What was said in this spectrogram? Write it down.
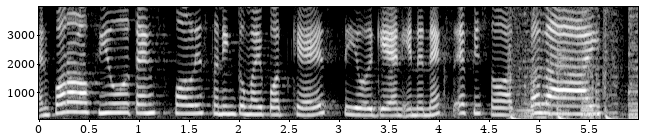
And for all of you, thanks for listening to my podcast. See you again in the next episode. Bye bye.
